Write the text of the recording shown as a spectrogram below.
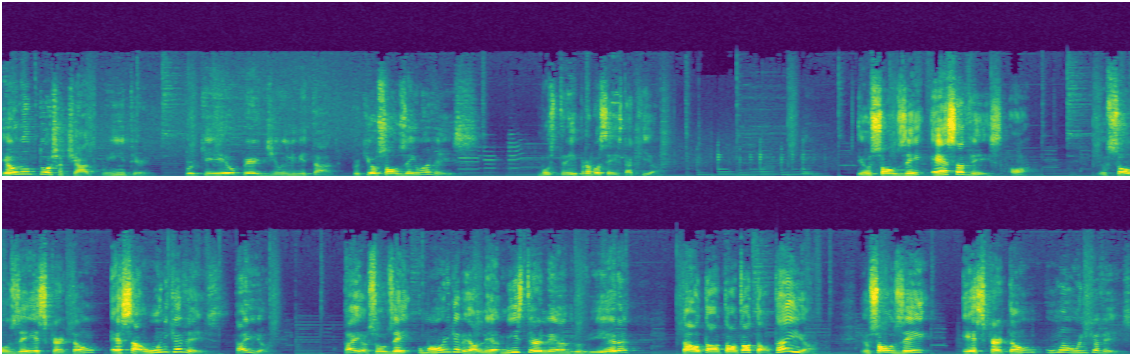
eu não tô chateado com o Inter porque eu perdi o ilimitado, porque eu só usei uma vez. Mostrei para vocês, tá aqui, ó. Eu só usei essa vez, ó. Eu só usei esse cartão essa única vez. Tá aí, ó. Tá aí, ó. Só usei uma única vez, ó. Mr. Leandro Vieira, tal, tal, tal, tal, tal. Tá aí, ó. Eu só usei esse cartão uma única vez.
